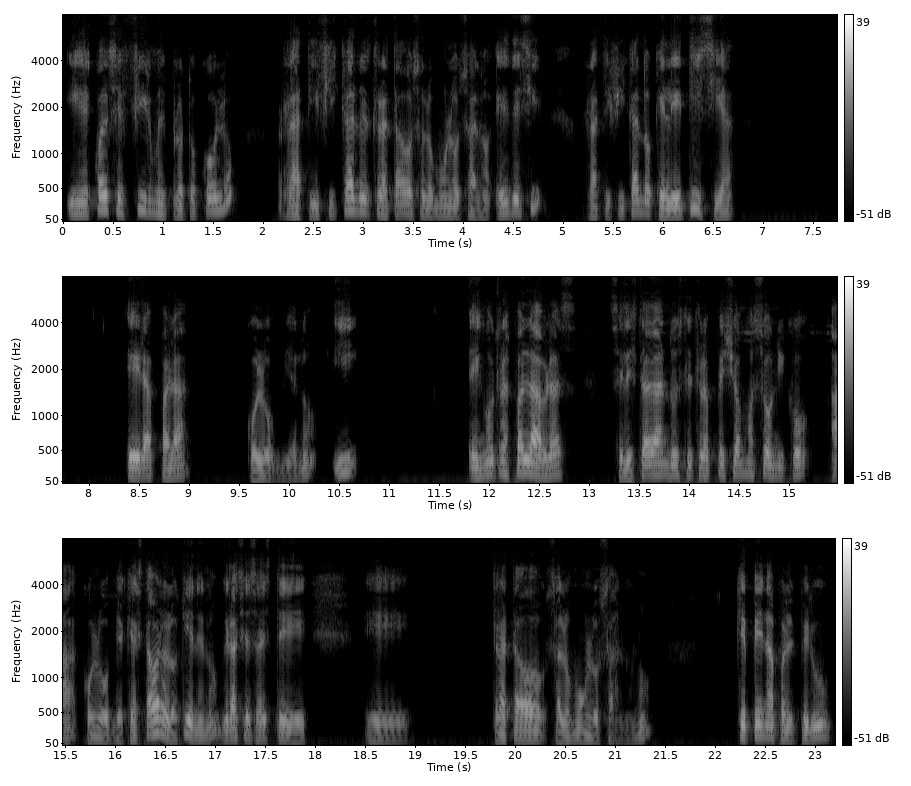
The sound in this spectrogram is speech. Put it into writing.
y en el cual se firma el protocolo ratificando el Tratado Salomón Lozano, es decir, ratificando que Leticia era para Colombia, ¿no? Y, en otras palabras, se le está dando este trapecio amazónico a Colombia, que hasta ahora lo tiene, ¿no? Gracias a este eh, Tratado Salomón Lozano, ¿no? Qué pena para el Perú,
